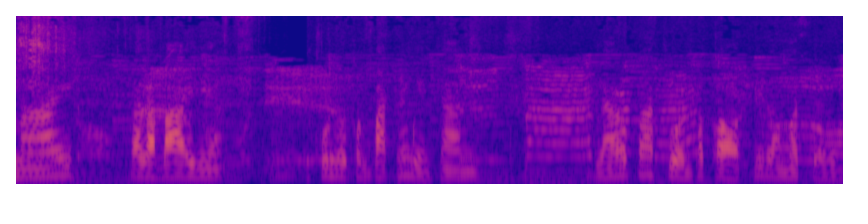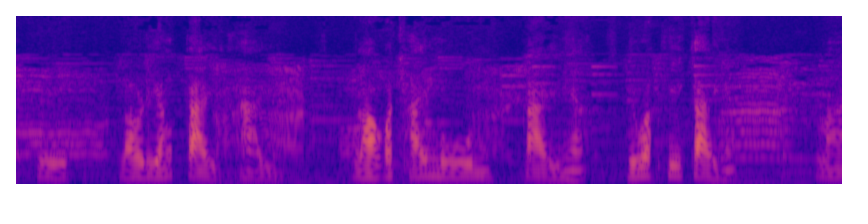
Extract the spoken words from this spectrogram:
ไม้แต่ละใบเนี่ยคุณสมบัติไม่เหมือนกัน แล้วก็ส่วนประกอบที่เรามาเสริมคือเราเลี้ยงไก่ไข่เราก็ใช้มูลไก่เนี่ยหรือว่าขี้ไก่เนี่ยมา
